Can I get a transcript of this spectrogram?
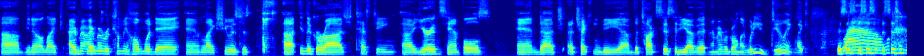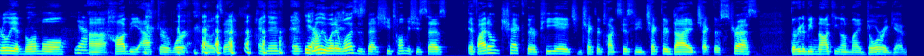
Um, you know, like I remember, I mm-hmm. remember coming home one day and like she was just uh, in the garage testing uh, urine samples and uh, ch- uh, checking the um, the toxicity of it. And I remember going like, "What are you doing? Like, this wow. is this isn't this isn't really a normal yeah. Uh, hobby after work." I would say. and then, and yeah. really, what it was is that she told me she says, if I don't check their pH and check their toxicity, check their diet, check their stress, they're going to be knocking on my door again.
